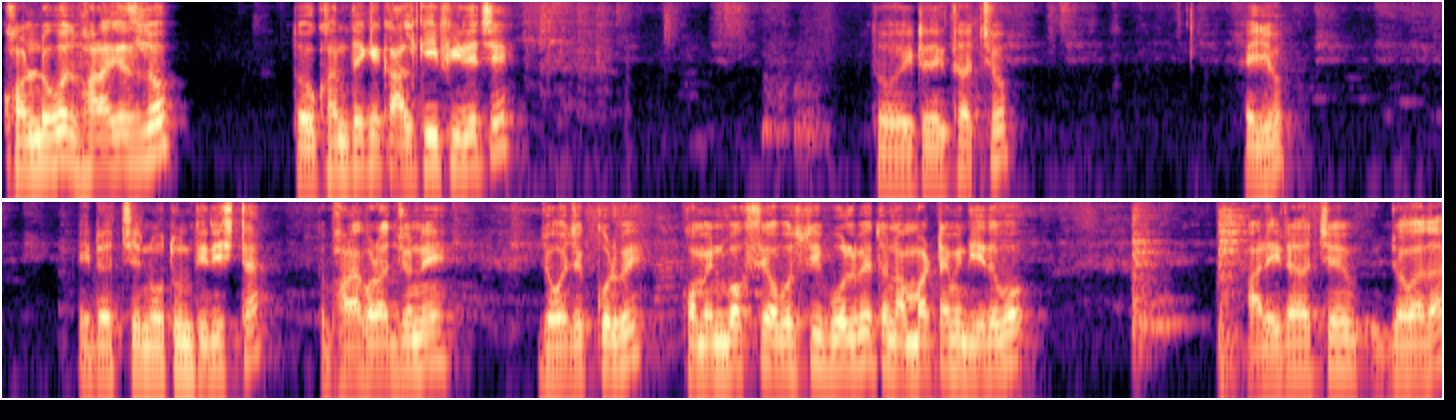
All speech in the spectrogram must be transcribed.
খণ্ডঘোষ ভাড়া গেছিল। তো ওখান থেকে কালকেই ফিরেছে। তো এটা দেখতে পাচ্ছ। এই যে এটা হচ্ছে নতুন তিরিশটা। তো ভাড়া করার জন্যে যোগাযোগ করবে। কমেন্ট বক্সে অবশ্যই বলবে, তো নাম্বারটা আমি দিয়ে দেবো। আর এটা হচ্ছে জগাদা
